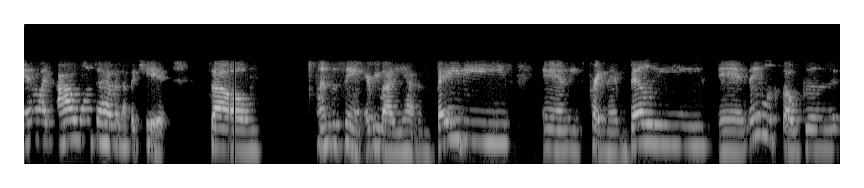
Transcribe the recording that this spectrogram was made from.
and like I want to have another kid. So I'm just saying everybody having babies and these pregnant bellies and they look so good.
